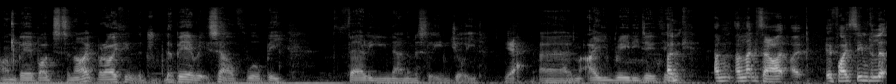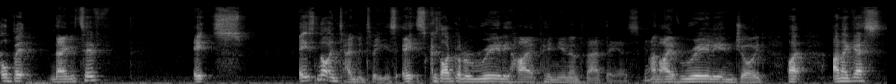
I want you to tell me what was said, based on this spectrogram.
on beer bods tonight, but I think the, the beer itself will be fairly unanimously enjoyed. Yeah. Um, I really do think. And, and, and like I say, I, I, if I seemed a little bit negative, it's it's not intended to be. It's because I've got a really high opinion of their beers, Yeah. and I've really enjoyed like, and I guess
